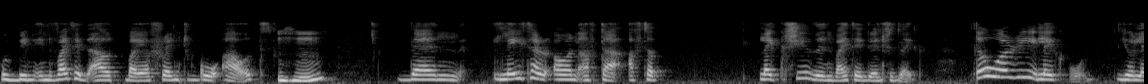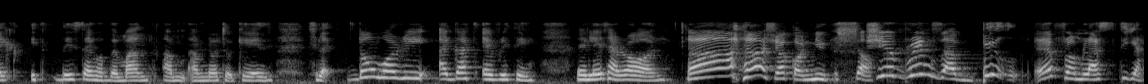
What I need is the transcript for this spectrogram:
we've been invited out by a friend to go out mm-hmm. then later on after after like she's invited you and she's like don't worry like you're like it's this time of the month i'm i'm not okay and she's like don't worry i got everything then later on Ah, shock on you. Shock. She brings a bill eh, from last year.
